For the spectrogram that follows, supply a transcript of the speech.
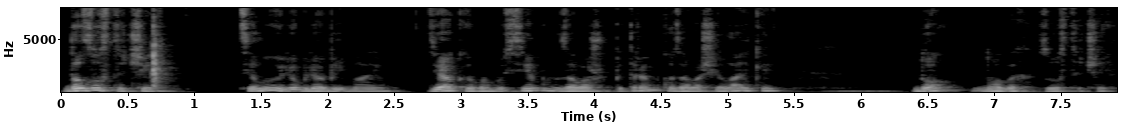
До зустрічі! Цілую, люблю, обіймаю. Дякую вам усім за вашу підтримку, за ваші лайки. До нових зустрічей!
